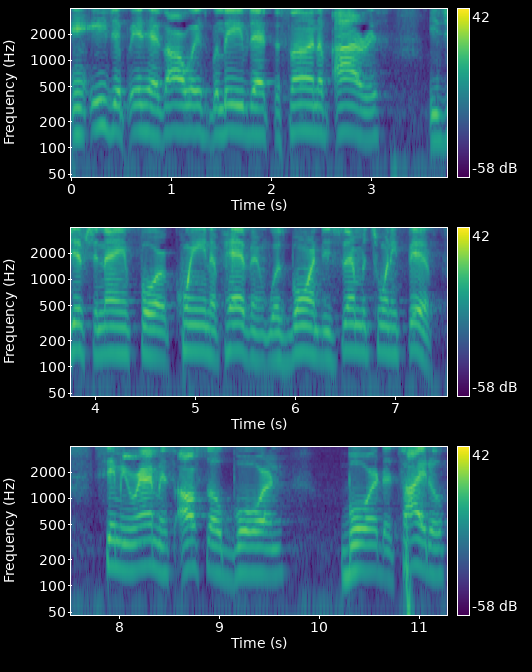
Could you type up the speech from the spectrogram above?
In Egypt, it has always believed that the son of Isis, Egyptian name for Queen of Heaven, was born December 25th. Semiramis also born bore the title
